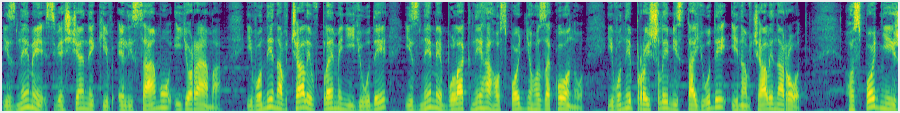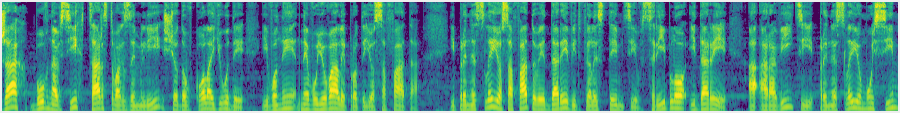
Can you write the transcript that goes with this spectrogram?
і з ними священиків Елісаму і Йорама. І вони навчали в племені Юди, і з ними була книга Господнього закону, і вони пройшли міста Юди і навчали народ. Господній жах був на всіх царствах землі, що довкола Юди, і вони не воювали проти Йосафата. І принесли Йосафатові дари від филистимців, срібло і дари, а аравійці принесли йому сім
